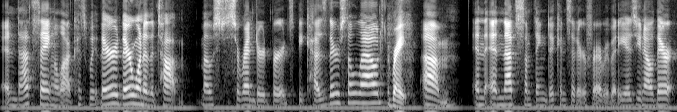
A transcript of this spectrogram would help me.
and that's saying a lot because they're they're one of the top most surrendered birds because they're so loud. right. um, and and that's something to consider for everybody. Is you know there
